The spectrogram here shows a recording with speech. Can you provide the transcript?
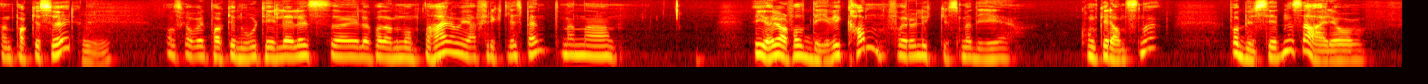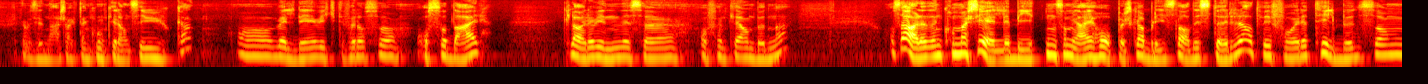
den pakke sør. Mm. Nå skal vel pakke nord tildeles i løpet av denne måneden her, og vi er fryktelig spent. Men vi gjør i hvert fall det vi kan for å lykkes med de konkurransene. På bussiden så er det jo si, nær sagt en konkurranse i uka. Og veldig viktig for oss å også der klare å vinne disse offentlige anbudene. Og så er det den kommersielle biten som jeg håper skal bli stadig større. At vi får et tilbud som,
